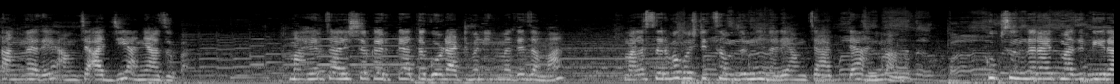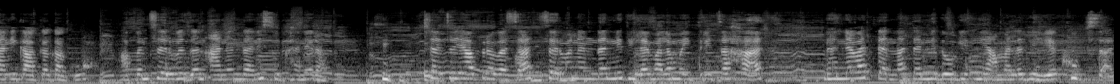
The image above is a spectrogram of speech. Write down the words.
सांगणारे आमच्या आजी आणि आजोबा. माहेरचं आयुष्य करते आता गोड आठवणींमध्ये जमा. मला सर्व गोष्टीत समजून घेणारे आमच्या आत्या आणि मामा. खूप सुंदर आहेत माझे दीर आणि काका काकू. आपण सर्वजण आनंदाने सुखाने राहू. आयुष्याच्या या प्रवासात सर्व नंदांनी दिलाय मला मैत्रीचा हात. धन्यवाद त्यांना. त्यांनी दोघींनी आम्हाला दिलीये खूप साथ.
